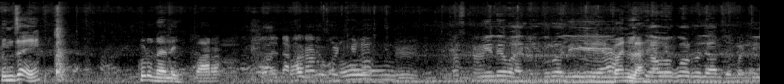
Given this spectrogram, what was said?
तुमचं आहे? कुठून आले? बारा. मेले व्हायरल करू आली. बनला. आवक वाढवली आमच्या मंडी.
